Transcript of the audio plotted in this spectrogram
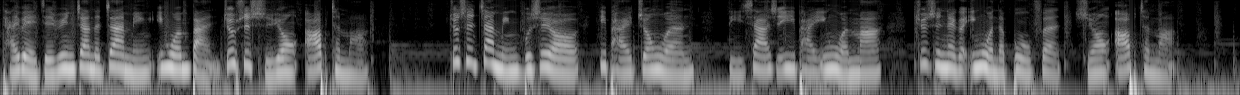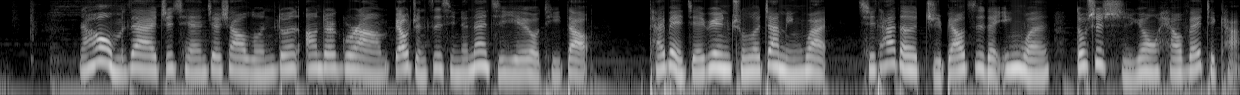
台北捷运站的站名英文版就是使用 Optima，就是站名不是有一排中文，底下是一排英文吗？就是那个英文的部分使用 Optima。然后我们在之前介绍伦敦 Underground 标准字形的那集也有提到，台北捷运除了站名外，其他的指标字的英文都是使用 Helvetica，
